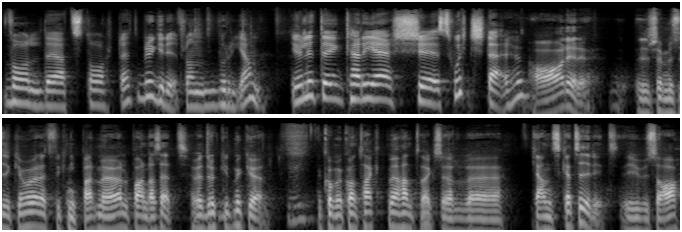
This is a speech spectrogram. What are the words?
valde att starta ett bryggeri från början? Det är ju lite en karriärs-switch där. Ja, det är det. I musiken var rätt förknippad med öl på andra sätt. Jag har druckit mycket öl. Jag kom i kontakt med hantverksöl ganska tidigt i USA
